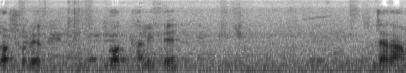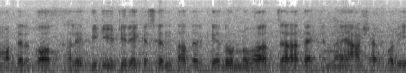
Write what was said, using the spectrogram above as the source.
যশোরের গদখালিতে। যারা আমাদের গদখালি ভিডিওটি দেখেছেন, তাদেরকে ধন্যবাদ। যারা দেখেন নাই, আশা করি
